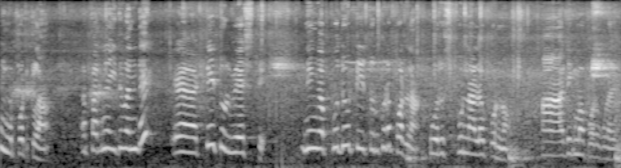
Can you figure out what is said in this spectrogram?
நீங்கள் போட்டுக்கலாம். பாருங்கள் இது வந்து டீ தூள் வேஸ்ட்டு நீங்கள் புது டீ தூள் கூட போடலாம். ஒரு ஸ்பூன் அளவு போடணும். அதிகமாக போடக்கூடாது.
